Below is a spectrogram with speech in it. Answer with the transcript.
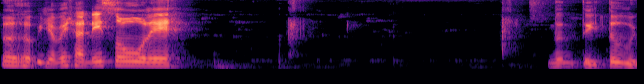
เออยังไม่ทันได้สู้เลยนั่นตุยตูด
